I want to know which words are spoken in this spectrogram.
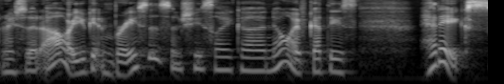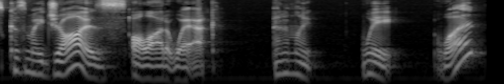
and I said, "Oh, are you getting braces?" And she's like, uh, "No, I've got these headaches because my jaw is all out of whack." And I'm like, "Wait, what?"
